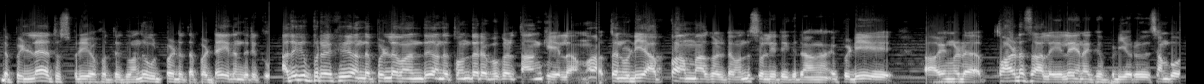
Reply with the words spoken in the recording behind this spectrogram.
இந்த பிள்ளை துஷ்பிரயோகத்துக்கு வந்து உட்படுத்தப்பட்டு இருந்திருக்கு. அதுக்கு பிறகு அந்த பிள்ளை வந்து அந்த தொந்தரவுகள் தாங்க இல்லாம தன்னுடைய அப்பா அம்மாக்கள்கிட்ட வந்து சொல்லியிருக்கிறாங்க இப்படி எங்களோட பாடசாலையில எனக்கு இப்படி ஒரு சம்பவம்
